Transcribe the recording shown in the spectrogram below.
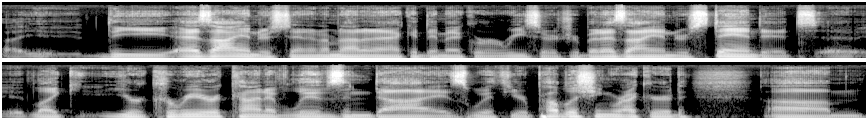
uh, the as I understand it, I'm not an academic or a researcher, but as I understand it, uh, like your career kind of lives and dies with your publishing record. Um,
